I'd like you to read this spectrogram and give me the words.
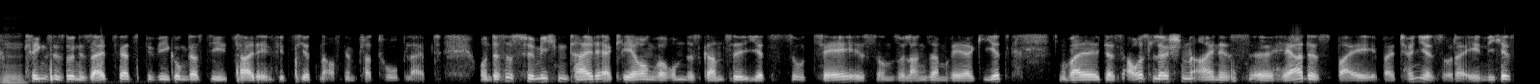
mhm. kriegen sie so eine Seitwärtsbewegung, dass die Zahl der Infizierten auf einem Plateau bleibt. Und das ist für mich ein Teil der Erklärung, warum das Ganze jetzt so zäh ist und so langsam reagiert, weil das Auslöschen eines äh, Herdes bei, bei Tönnies oder ähnliches,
